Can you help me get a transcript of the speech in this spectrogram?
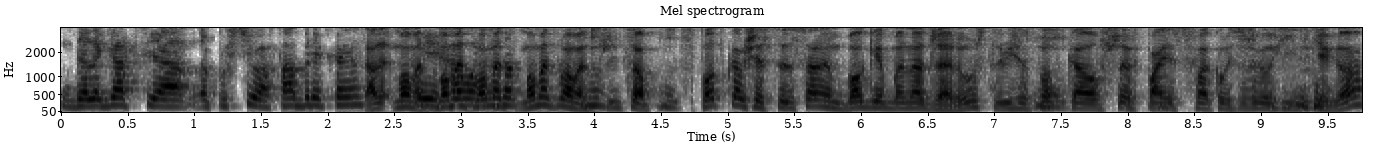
delegacja opuściła fabrykę. Ale moment, moment, moment, za... moment, moment. Mm. Czyli co? Mm. Spotkał się z tym samym bogiem menadżerów, z którymi się mm. spotkał szef państwa komisarnego chińskiego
